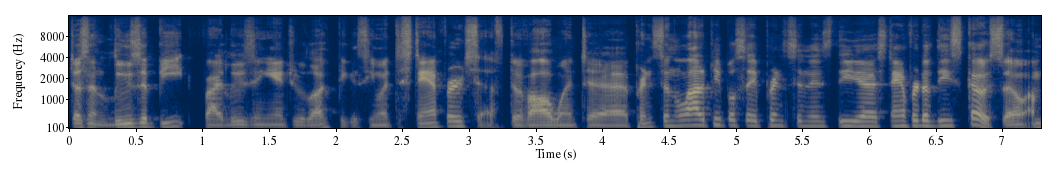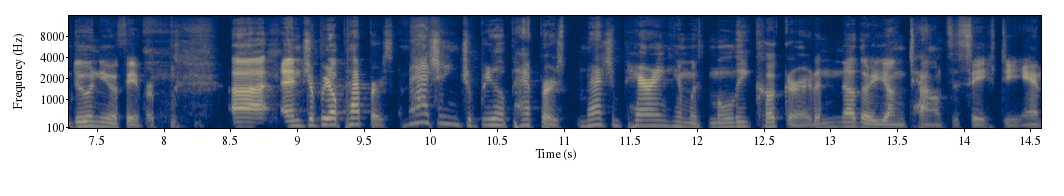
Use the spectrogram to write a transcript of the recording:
doesn't lose a beat by losing Andrew Luck because he went to Stanford. Seth DeValve went to Princeton. A lot of people say Princeton is the uh, Stanford of the East Coast, so I'm doing you a favor. Uh, and Jabril Peppers. Imagine Jabril Peppers. Imagine pairing him with Malik Hooker at another young talented safety. And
